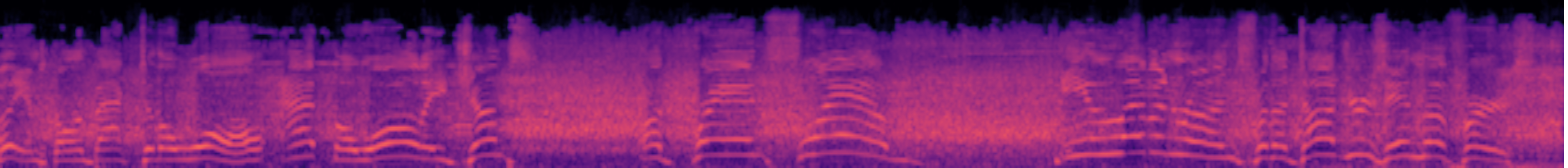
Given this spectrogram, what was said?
Williams going back to the wall. At the wall, he jumps. A grand slam. 11 runs for the Dodgers in the first.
